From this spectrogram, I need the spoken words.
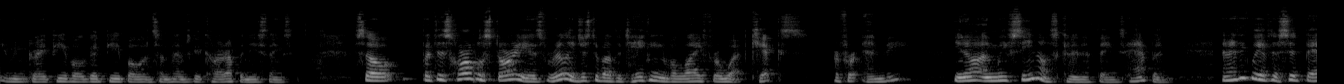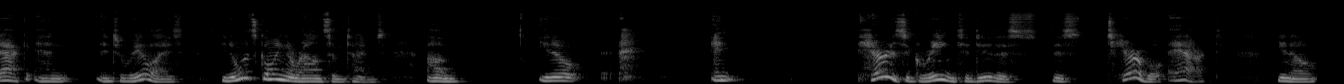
even great people, good people, and sometimes get caught up in these things. So, but this horrible story is really just about the taking of a life for what? Kicks or for envy? You know, and we've seen those kind of things happen. And I think we have to sit back and, and to realize, you know, what's going around sometimes. Um, you know, and Herod is agreeing to do this this terrible act, you know,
